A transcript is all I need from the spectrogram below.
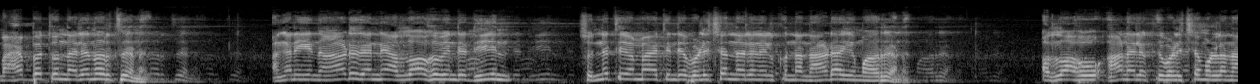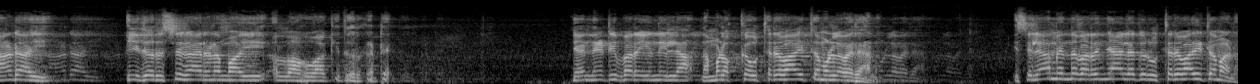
മഹബത്തും നിലനിർത്തുകയാണ്. അങ്ങനെ ഈ നാട് തന്നെ അള്ളാഹുവിന്റെ ദീൻ സുന്നത്തി ജമാഅത്തിന്റെ വെളിച്ചം നിലനിൽക്കുന്ന നാടായി മാറുകയാണ്. അള്ളാഹു ആ നിലയ്ക്ക് വെളിച്ചമുള്ള നാടായി ഈ ദർസ് കാരണമായി അള്ളാഹു ആക്കി തീർക്കട്ടെ. ഞാൻ നീട്ടി പറയുന്നില്ല നമ്മളൊക്കെ ഉത്തരവാദിത്തമുള്ളവരാണ്. ഇസ്ലാം എന്ന് പറഞ്ഞാൽ അതൊരു ഉത്തരവാദിത്തമാണ്.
